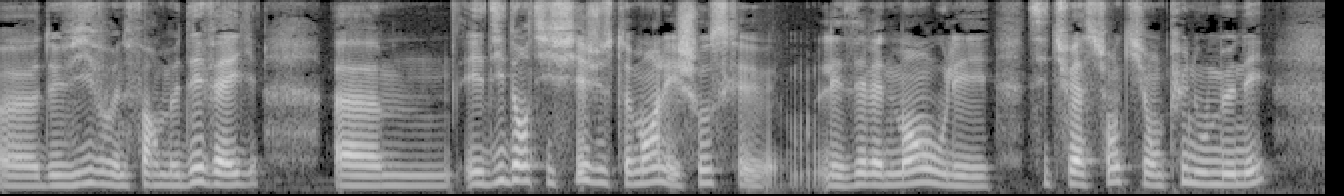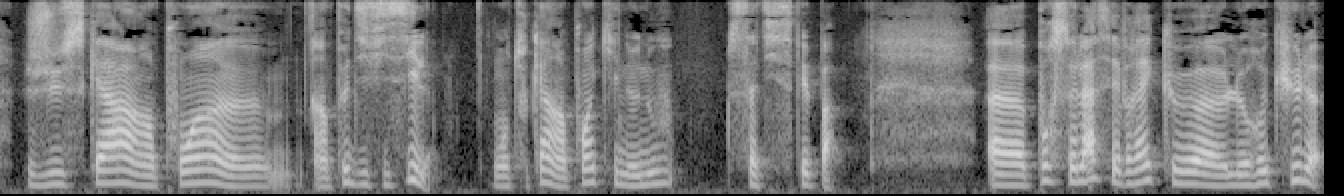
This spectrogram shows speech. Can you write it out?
euh, de vivre une forme d'éveil euh, et d'identifier justement les choses, les événements ou les situations qui ont pu nous mener jusqu'à un point euh, un peu difficile ou en tout cas un point qui ne nous satisfait pas. Pour cela, c'est vrai que le recul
